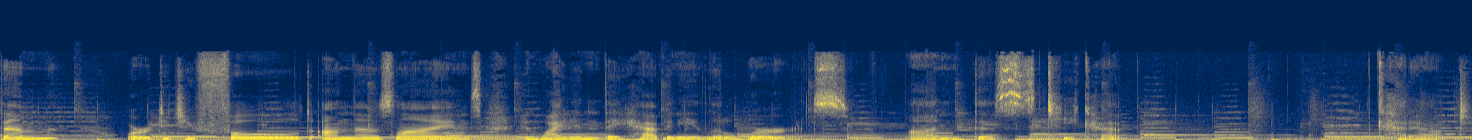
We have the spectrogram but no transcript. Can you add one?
them or did you fold on those lines? And why didn't they have any little words on this teacup cutout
